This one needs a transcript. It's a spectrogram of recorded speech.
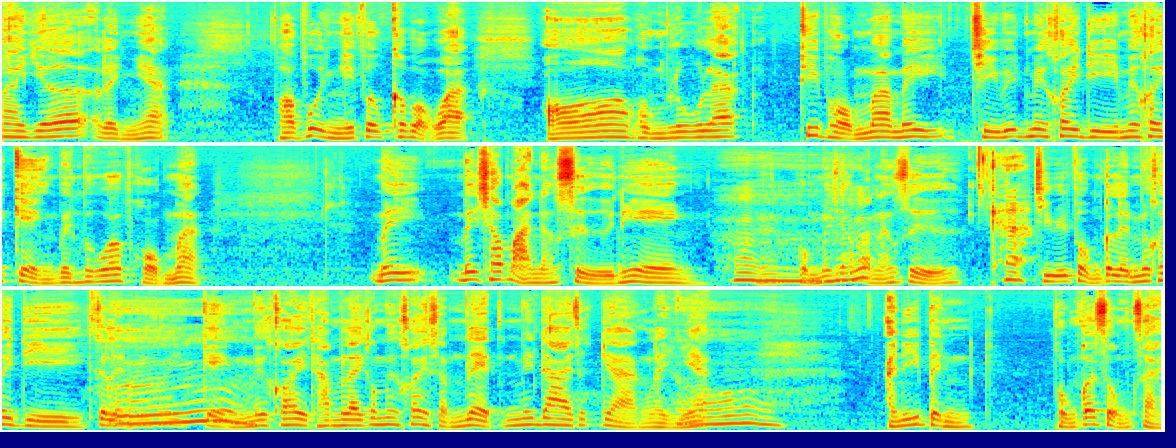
มาเยอะอะไรอย่างเงี้ยพอพูดอย่างนี้ปุ๊บเขาบอกว่า อ๋อ ผมรู้แล้ว ที่ผมอะไม่ชีวิตไม่ค่อยดี ไม่ค่อยเก่ง เป็นเพราะว่าผมอะไม่ไม่ชอบอ่านหนังสือนี่เองนะผมไม่ชอบอ่านหนังสือค่ะชีวิตผมก็เลยไม่ค่อยดี ก็เลยไม่ค่อยเก่ง ไม่ค่อยทำอะไรก็ไม่ค่อยสำเร็จไม่ได้สักอย่างอะไรอย่างเงี้ยโอ้อันนี้เป็นผมก็สงสัย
